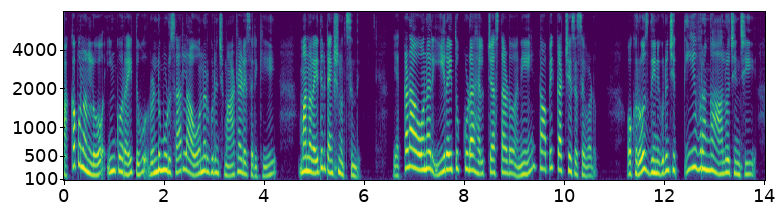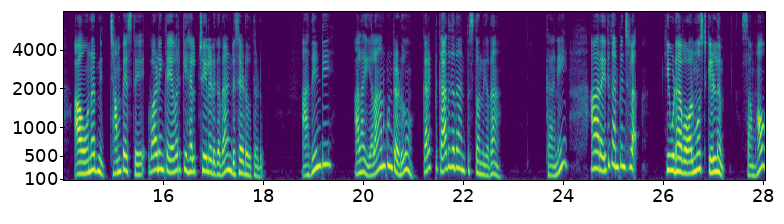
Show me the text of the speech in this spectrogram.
పక్క పొలంలో ఇంకో రైతు రెండు మూడు సార్లు ఆ ఓనర్ గురించి మాట్లాడేసరికి మన రైతుకి టెన్షన్ వచ్చింది ఎక్కడ ఆ ఓనర్ ఈ రైతుకు కూడా హెల్ప్ చేస్తాడో అని టాపిక్ కట్ చేసేసేవాడు. ఒకరోజు దీని గురించి తీవ్రంగా ఆలోచించి ఆ ఓనర్ని చంపేస్తే వాడింక ఎవరికి హెల్ప్ చేయలేడు కదా అని డిసైడ్ అవుతాడు. అదేంటి? అలా ఎలా అనుకుంటాడు? కరెక్ట్ కాదు కదా అనిపిస్తోంది కదా. కానీ ఆ రైతు కనిపించలా. He would have almost killed him somehow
